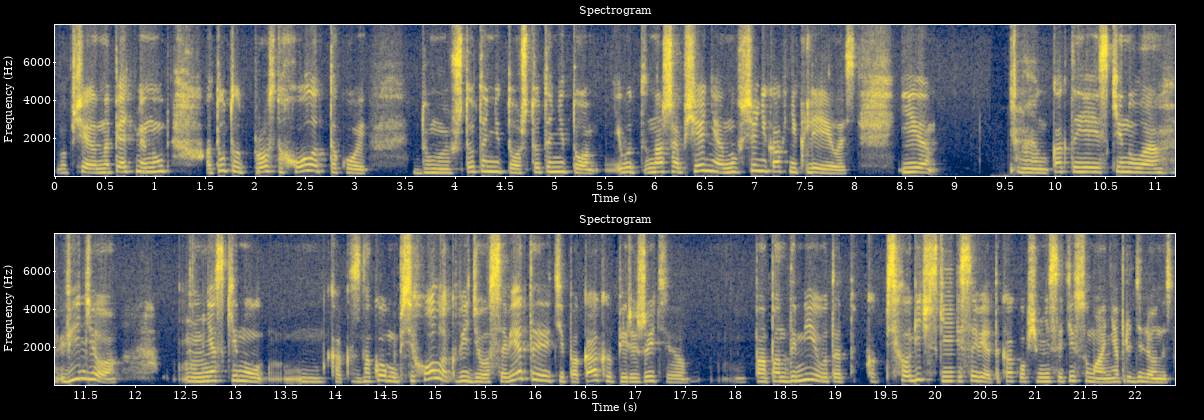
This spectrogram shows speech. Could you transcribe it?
вообще на пять минут, а тут вот просто холод такой. Думаю, что-то не то, что-то не то. И вот наше общение, ну, все никак не клеилось. И Э, как-то я ей скинула видео, мне скинул как знакомый психолог видео советы, типа как пережить э, по пандемии вот это как психологические советы, как, в общем, не сойти с ума, неопределенность.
